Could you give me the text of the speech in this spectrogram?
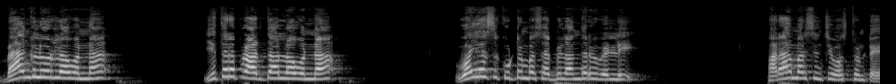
బెంగళూరులో ఉన్న ఇతర ప్రాంతాల్లో ఉన్న వైఎస్ కుటుంబ సభ్యులందరూ వెళ్ళి పరామర్శించి వస్తుంటే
